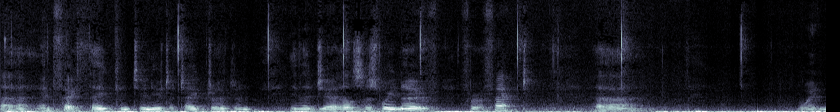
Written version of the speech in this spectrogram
Uh, in fact, they continue to take drugs in, in the jails, as we know for a fact. Uh, when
